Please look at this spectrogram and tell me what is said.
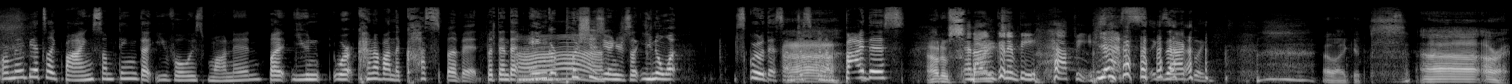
Or maybe it's like buying something that you've always wanted, but you were kind of on the cusp of it. But then that anger Ah. pushes you, and you're just like, you know what? Screw this. I'm just Ah. gonna buy this. Out of spite. and I'm gonna be happy. Yes, exactly. I like it. Uh, all right.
